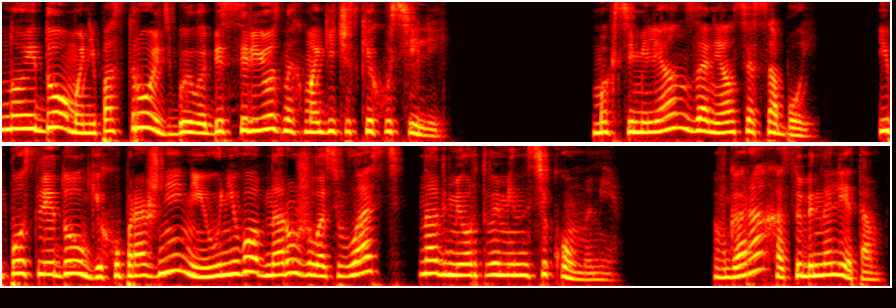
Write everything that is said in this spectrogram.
Но и дома не построить было без серьезных магических усилий. Максимилиан занялся собой. И после долгих упражнений у него обнаружилась власть над мертвыми насекомыми. В горах, особенно летом,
